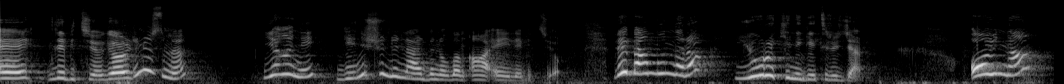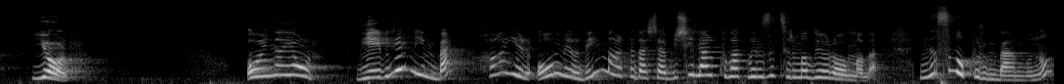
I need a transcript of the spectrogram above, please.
E ile bitiyor. Gördünüz mü? Yani geniş ünlülerden olan A, E ile bitiyor. Ve ben bunlara yor ekini getireceğim. Oyna, yor. Oynayor diyebilir miyim ben? Hayır olmuyor değil mi arkadaşlar? Bir şeyler kulaklarınızı tırmalıyor olmalı. Nasıl okurum ben bunu?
